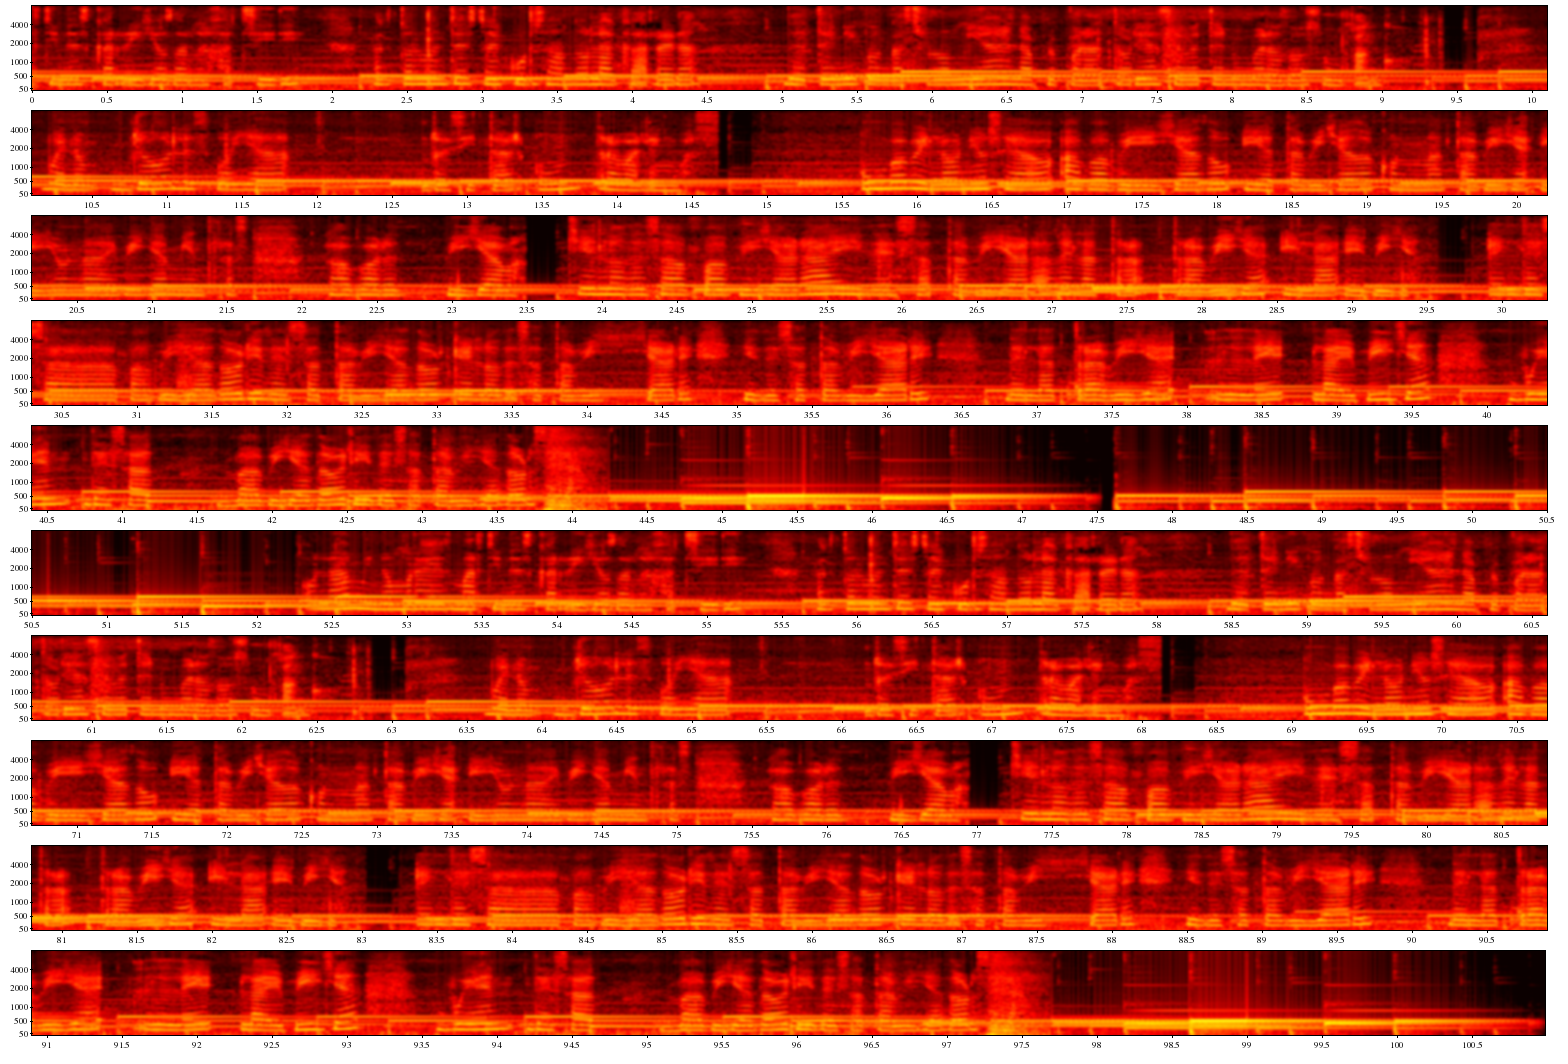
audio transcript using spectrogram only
Martínez Carrillo Hatsiri. Actualmente estoy cursando la carrera de técnico en gastronomía en la preparatoria CBT número 2 Umpanco. Bueno, yo les voy a recitar un trabalenguas. Un babilonio se ha ababillado y atabillado con una tabilla y una hebilla mientras gabardillaba. Quien lo desababillará y desatabillará de la trabilla y la hebilla. El desababillador y desatabillador que lo desatabillare y desatabillare de la trabilla le, la hebilla, buen desababillador y desatabillador será. Hola, mi nombre es Martínez Carrillo Hatsiri. Actualmente estoy cursando la carrera de técnico en gastronomía en la preparatoria CBT número 2 Umpanco. Bueno, yo les voy a recitar un trabalenguas. Un babilonio se ha ababillado y atabillado con una tabilla y una hebilla mientras gabardillaba. Quien lo desababillará y desatabillará de la trabilla y la hebilla. El desababillador y desatabillador que lo desatabillare y desatabillare de la trabilla le, la hebilla, buen desababillador y desatabillador será.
